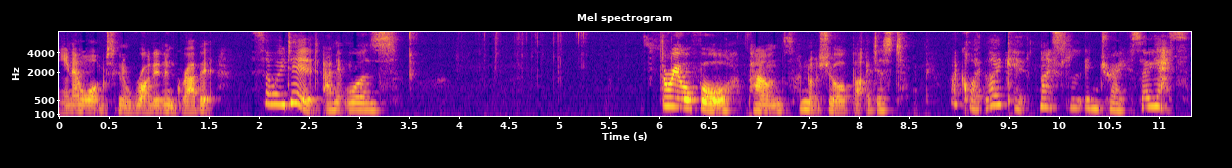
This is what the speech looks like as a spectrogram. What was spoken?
you know what, I'm just going to run in and grab it. So I did and it was three or four pounds, I'm not sure, but I just, I quite like it. Nice little in tray. So yes,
